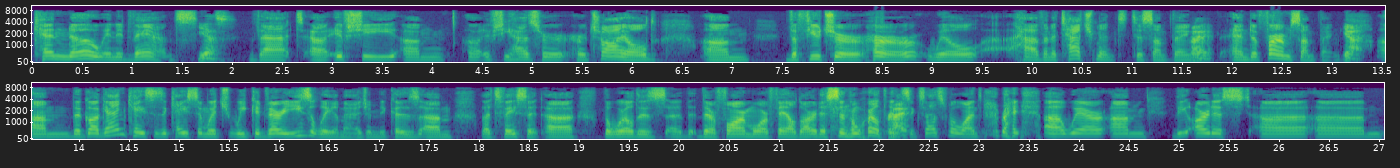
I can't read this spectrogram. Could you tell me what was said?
can know in advance. Yes that uh, if she um, uh, if she has her her child, um, the future her will have an attachment to something right. and affirm something. Yeah. Um, the Gauguin case is a case in which we could very easily imagine because um, let's face it, uh, the world is uh, there are far more failed artists in the world than right. successful ones, right? Uh, where um, the artist uh, um,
